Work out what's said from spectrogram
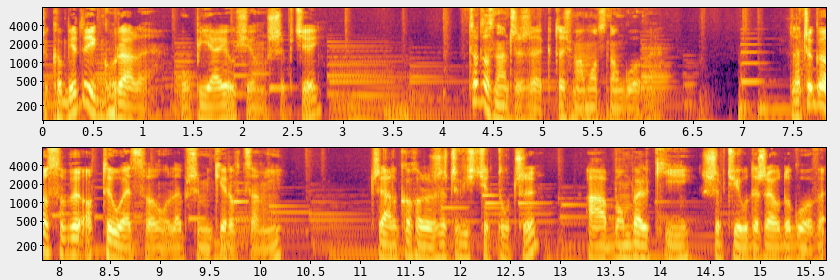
Czy kobiety i górale upijają się szybciej? Co to znaczy, że ktoś ma mocną głowę? Dlaczego osoby otyłe są lepszymi kierowcami? Czy alkohol rzeczywiście tuczy, a bąbelki szybciej uderzają do głowy?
